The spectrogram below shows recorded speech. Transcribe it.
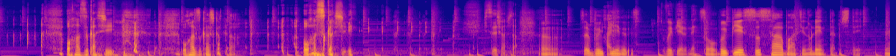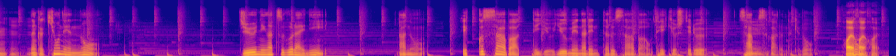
お恥ずかしい。お恥ずかしかった。お恥ずかしい。失礼しました。うん。それ VPN です、VPN ね。そう VPS サーバーっていうのをレンタルして。うんうんなんか去年の12月ぐらいにあの X サーバーっていう有名なレンタルサーバーを提供してるサービスがあるんだけど、はいはいはい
